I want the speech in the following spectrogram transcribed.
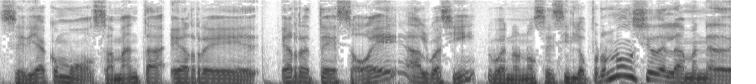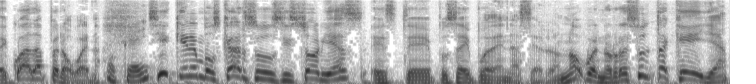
Sería como Samantha R RTSOE, algo así. Bueno, no sé si lo pronuncio de la manera adecuada, pero bueno. Ok. Si quieren buscar sus historias, este, pues ahí pueden hacerlo, ¿no? Bueno, resulta que ella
